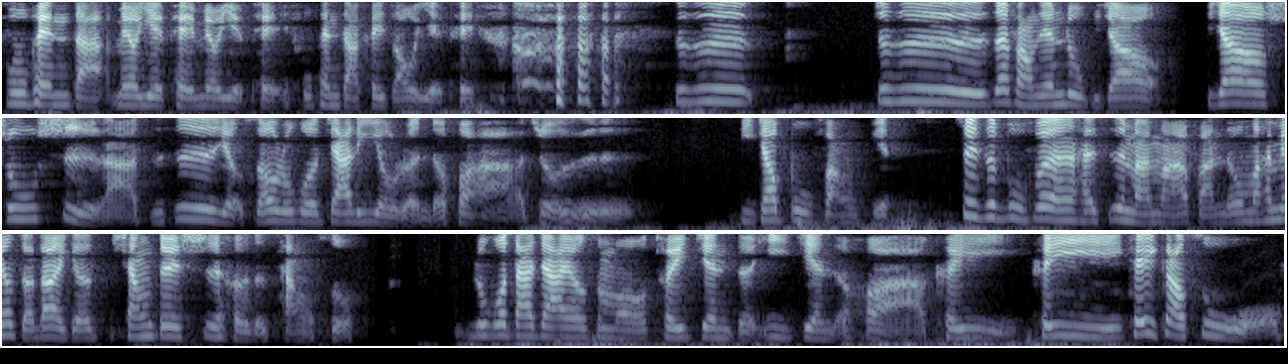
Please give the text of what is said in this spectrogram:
福 Panda 没有夜配，没有夜配，福 Panda 可以找我夜配，哈 哈就是就是在房间录比较比较舒适啦，只是有时候如果家里有人的话，就是比较不方便，所以这部分还是蛮麻烦的。我们还没有找到一个相对适合的场所，如果大家有什么推荐的意见的话，可以可以可以告诉我。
